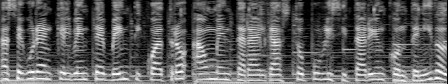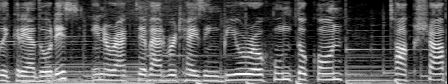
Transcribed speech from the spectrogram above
Aseguran que el 2024 aumentará el gasto publicitario en contenido de creadores. Interactive Advertising Bureau junto con TalkShop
